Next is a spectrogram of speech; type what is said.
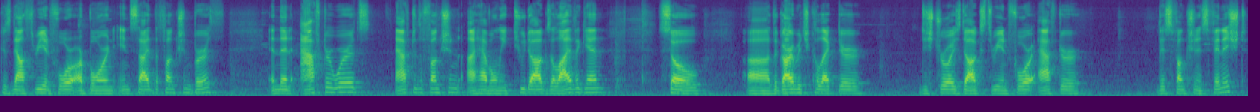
because now three and four are born inside the function birth. And then afterwards, after the function, I have only two dogs alive again. So uh, the garbage collector destroys dogs three and four after this function is finished.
